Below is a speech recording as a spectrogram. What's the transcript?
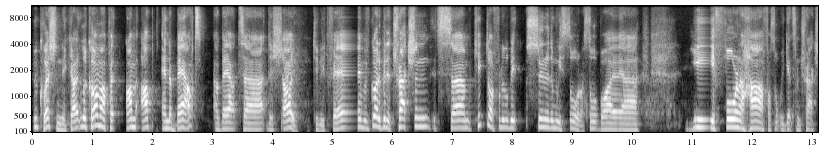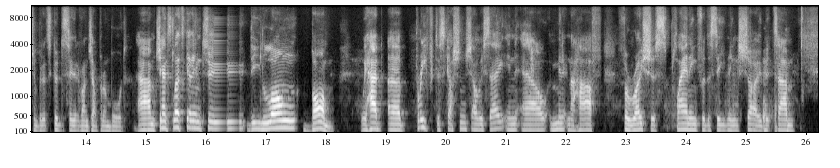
Good question, Nico. Look, I'm up at, I'm up and about about uh, the show. To be fair, we've got a bit of traction. It's um, kicked off a little bit sooner than we thought. I thought by uh, year four and a half, I thought we'd get some traction, but it's good to see everyone jumping on board. Um, gents, let's get into the long bomb. We had a brief discussion, shall we say, in our minute and a half ferocious planning for this evening's show. But um,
